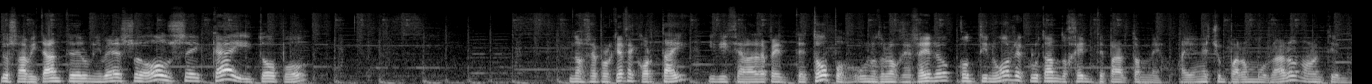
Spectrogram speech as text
Los habitantes del universo 11, Kai y Topo. No sé por qué se corta ahí y dice de repente Topo, uno de los guerreros, continuó reclutando gente para el torneo. Hayan hecho un parón muy raro, no lo entiendo.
